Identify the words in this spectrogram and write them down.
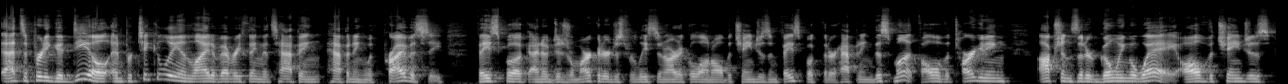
that's a pretty good deal and particularly in light of everything that's happening happening with privacy facebook i know digital marketer just released an article on all the changes in facebook that are happening this month all of the targeting options that are going away all the changes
